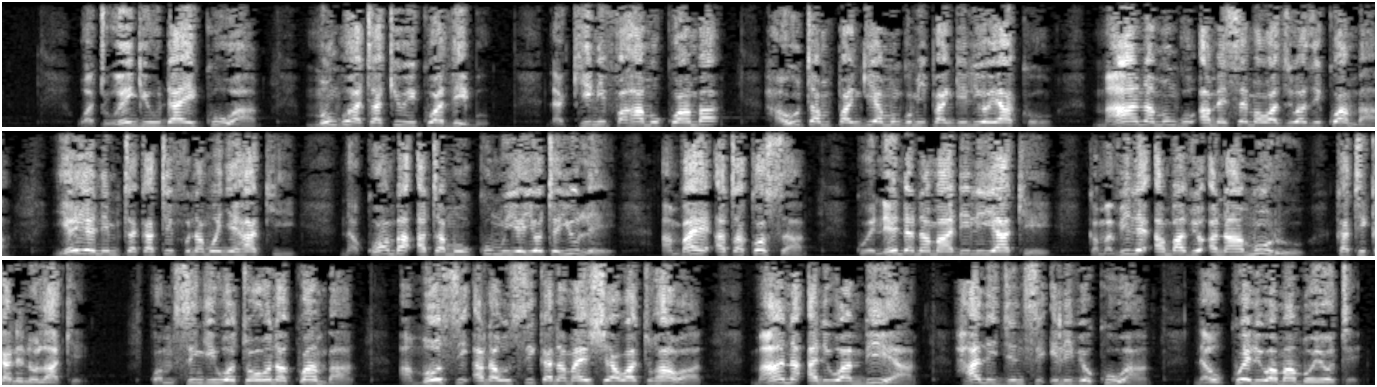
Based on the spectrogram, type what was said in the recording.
Watu wengi hudai kuwa mungu hatakiwi kuadhibu lakini fahamu kwamba hautampangia mungu mipangilio yako maana mungu amesema waziwazi kwamba yeye ni mtakatifu na mwenye haki na kwamba atamhukumu yeyote yule ambaye atakosa kuenenda na maadili yake kama vile ambavyo anaamuru katika neno lake. Kwa msingi huo twaona kwamba amosi anahusika na maisha ya watu hawa maana aliwaambia hali jinsi ilivyokuwa na ukweli wa mambo yote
